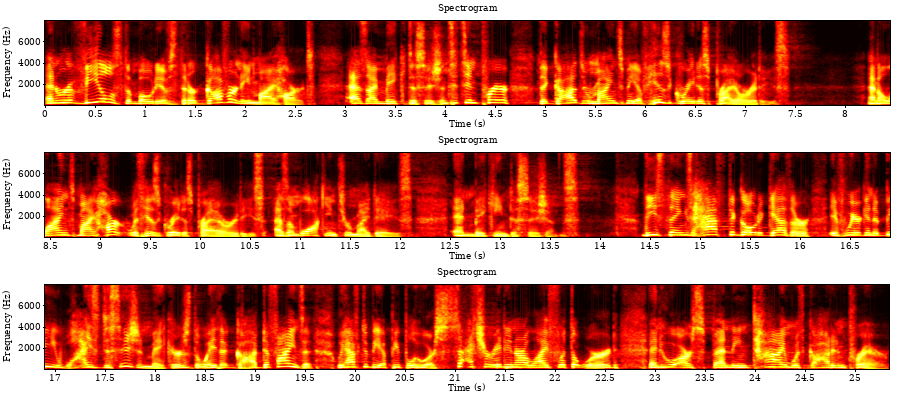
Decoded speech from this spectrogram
and reveals the motives that are governing my heart as I make decisions. It's in prayer that God reminds me of His greatest priorities and aligns my heart with His greatest priorities as I'm walking through my days and making decisions. These things have to go together if we're going to be wise decision makers the way that God defines it. We have to be a people who are saturating our life with the word and who are spending time with God in prayer,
